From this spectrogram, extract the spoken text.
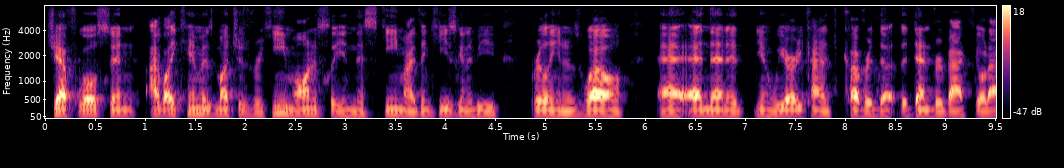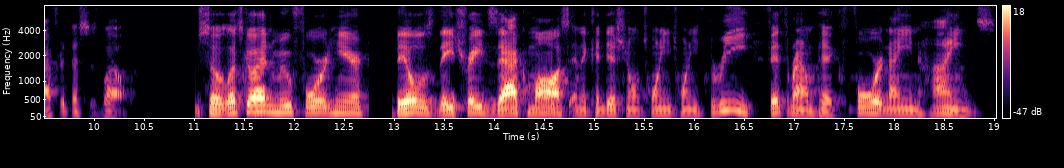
Jeff Wilson, I like him as much as Raheem, honestly, in this scheme. I think he's going to be brilliant as well. A- and then it, you know, we already kind of covered the, the Denver backfield after this as well. So let's go ahead and move forward here. Bills, they trade Zach Moss and a conditional 2023 fifth round pick for Nyheim Hines.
